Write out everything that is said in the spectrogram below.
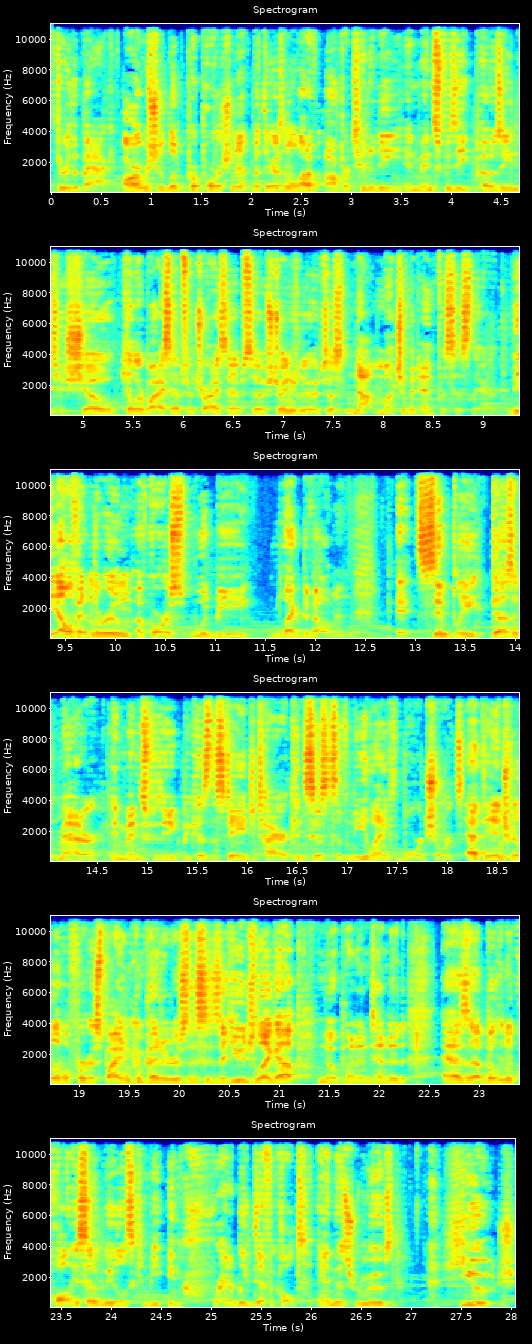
through the back. Arms should look proportionate, but there isn't a lot of opportunity in men's physique posing to show killer biceps or triceps, so strangely there's just not much of an emphasis there. The elephant in the room, of course, would be leg development. It simply doesn't matter in men's physique because the stage attire consists of knee-length board shorts. At the entry level for aspiring competitors, this is a huge leg up, no pun intended, as uh, building a quality set of wheels can be incredibly difficult, and this removes a huge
